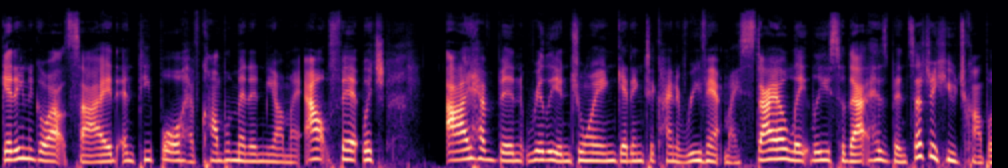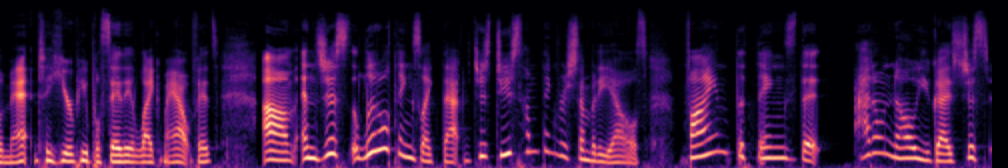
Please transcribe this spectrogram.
getting to go outside outside and people have complimented me on my outfit, which I have been really enjoying getting to kind of revamp my style lately. So that has been such a huge compliment to hear people say they like my outfits. Um, and just little things like that. Just do something for somebody else. Find the things that, I don't know, you guys, just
